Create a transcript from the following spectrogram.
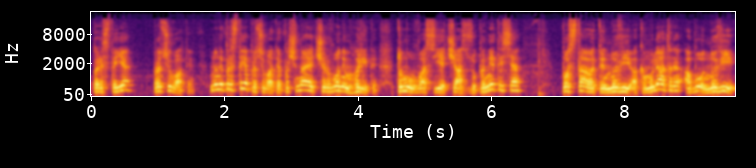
перестає працювати. Ну не перестає працювати, а починає червоним горіти. Тому у вас є час зупинитися, поставити нові акумулятори або нові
